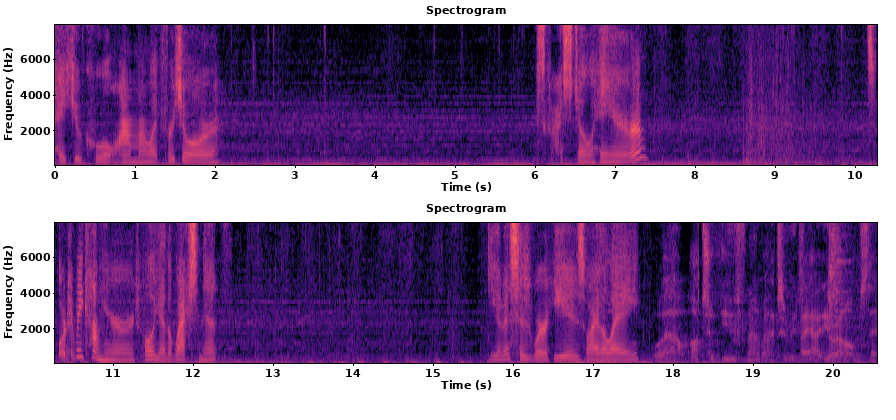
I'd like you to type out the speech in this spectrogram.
Take your cool armor, like, for sure. Scratch Joe here. So where did we come here? Oh yeah, the waxsmith. Yeah, this is where he is, by the way. Well, I took youth no matter it. Lay out your arms then.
